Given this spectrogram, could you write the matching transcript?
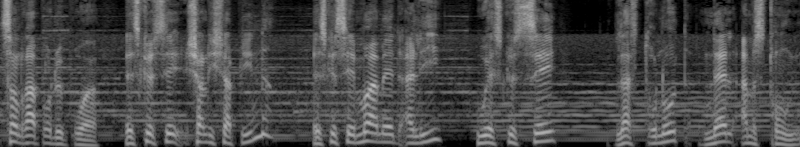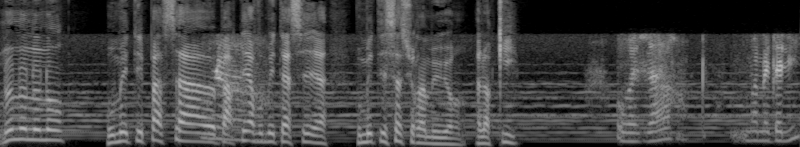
Sandra pour deux points. Est-ce que c'est Charlie Chaplin? Est-ce que c'est Mohamed Ali? Ou est-ce que c'est l'astronaute Neil Armstrong? Non, non, non, non. Vous mettez pas ça euh, par terre, vous mettez, ça, vous mettez ça sur un mur. Alors qui? Au hasard, Mohamed Ali?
